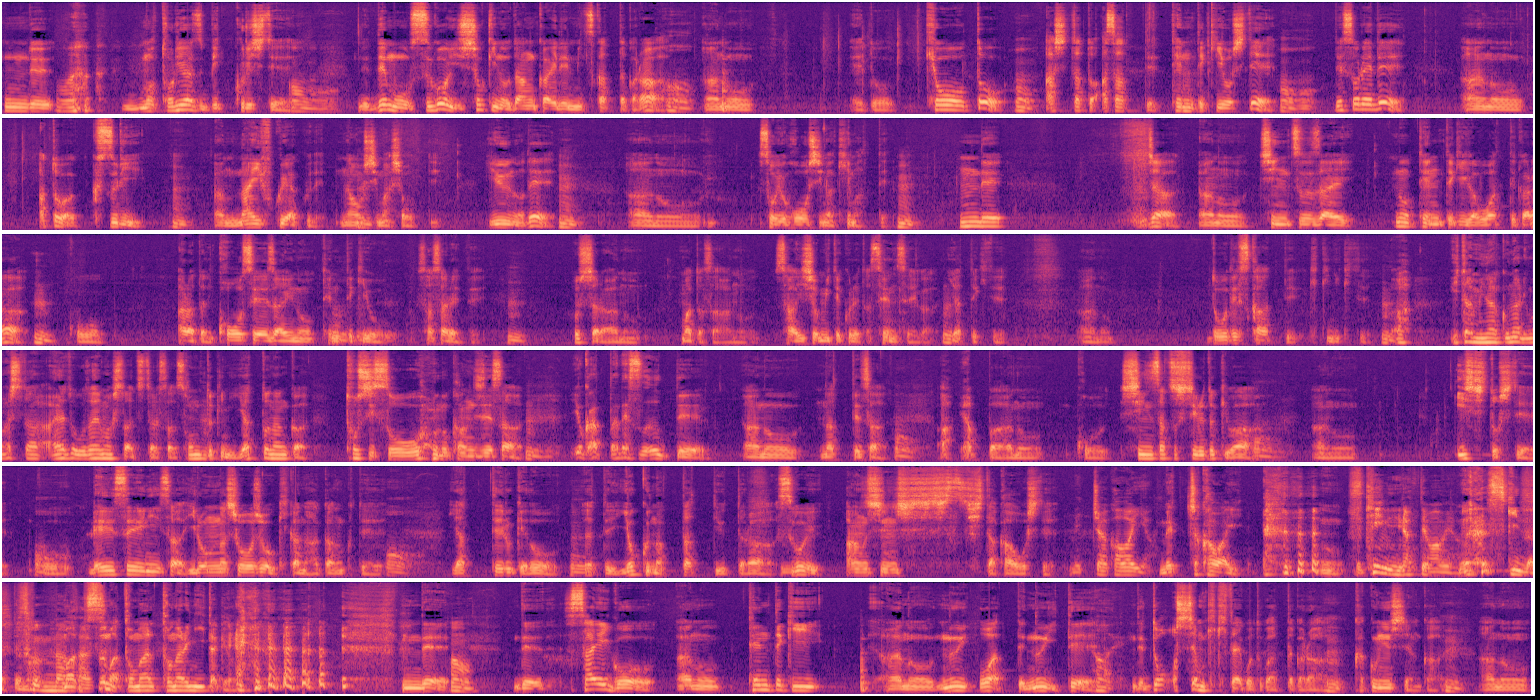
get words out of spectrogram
ほんでうん まあとりあえずびっくりして。うん。ででもすごい初期の段階で見つかったから、ん。あのえっ、と今日とうん。明日と明後日点滴をして、でそれであのあとは薬うんあの内服薬で治しましょうっていうので、うん。あのそういう方針が決まって。うん。んでじゃああの鎮痛剤の点滴が終わってから、うん。こう新たに抗生剤の点滴を刺されて、うん。そしたらあのまたさあの最初見てくれた先生がやってきて「あのどうですか?」って聞きに来て「うん。あ痛みなくなりました。ありがとうございました」って言ったらさその時にやっとなんか年相応の感じでさ「うん。よかったです」ってあのなってさ、うん。あやっぱあのこう診察してる時は、あの医師としてこう冷静にさいろんな症状を聞かなあかんくてうん。やってるけど、うん。だって良くなったって言ったらすごい安心しした顔をして。めっちゃ可愛いやん。めっちゃ可愛い、うん、好きになってまうやん。好きになってそんなまあさ妻とま隣にいたけど。ん で、うん。で最後あの点滴あの縫い終わって抜いて、はでどうしても聞きたいことがあったから、ん。確認してやんか、ん。あの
